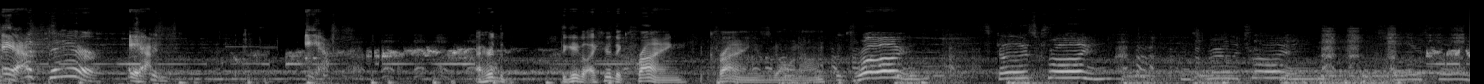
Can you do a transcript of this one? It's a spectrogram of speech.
Yeah. Not there. Yeah. Fucking- I heard the the giggle. I hear the crying. The crying is going on. I'm crying. This guy's crying. He's really trying. This guy's crying.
